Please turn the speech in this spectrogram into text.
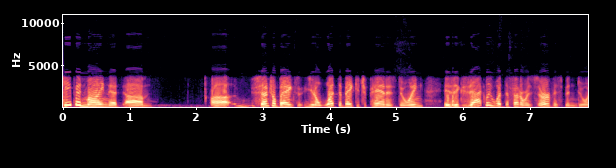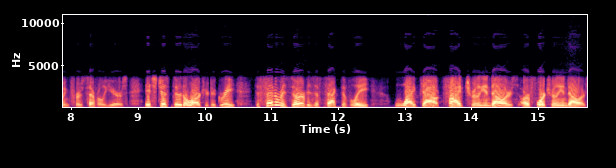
Keep in mind that um, uh, central banks, you know, what the Bank of Japan is doing is exactly what the Federal Reserve has been doing for several years. It's just to a larger degree. The Federal Reserve is effectively wiped out five trillion dollars or four trillion dollars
